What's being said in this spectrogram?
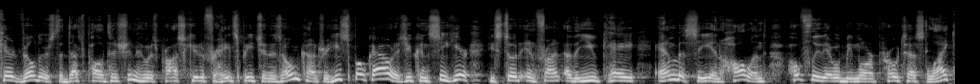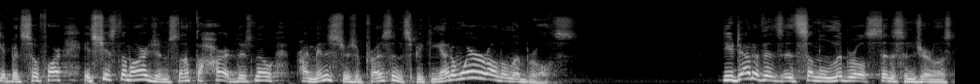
Geert Wilders, the Dutch politician who was prosecuted for hate speech in his own country, he spoke out. As you can see here, he stood in front of the UK embassy in Holland. Hopefully there will be more protests like it, but so far it's just the margins, not the heart. There's no prime ministers or presidents speaking out. And where are all the liberals? Do you doubt if some liberal citizen journalist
